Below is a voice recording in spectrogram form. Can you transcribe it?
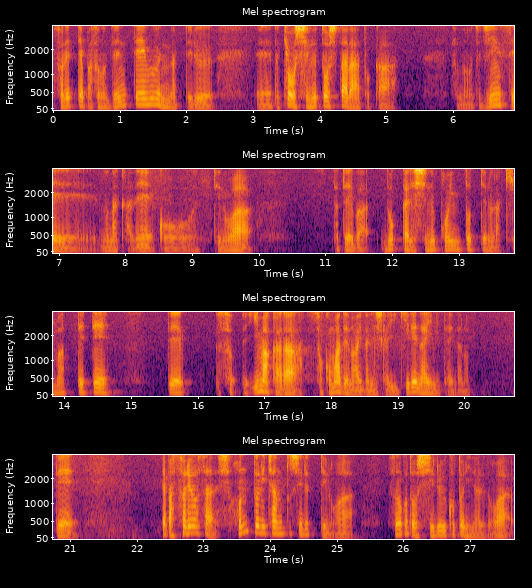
それってやっぱその前提部分になってる、えーと、今日死ぬとしたらとかその人生の中でこうっていうのは例えばどっかで死ぬポイントっていうのが決まっててで今からそこまでの間にしか生きれないみたいなのってってやっぱそれをさ本当にちゃんと知るっていうのはそのことを知ることになるのは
